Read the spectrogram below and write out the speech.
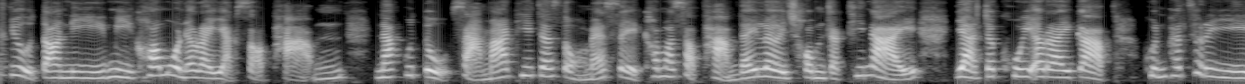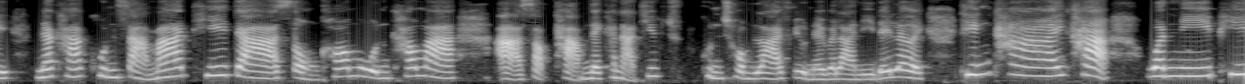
ฟ์อยู่ตอนนี้มีข้อมูลอะไรอยากสอบถาม นักกุตุสามารถที่จะส่งแมสเซจเข้ามาสอบถามได้เลยชมจากที่ไหน อยากจะคุยอะไรกับคุณพัชรีนะคะ คุณสามารถที่จะส่งข้อมูลเข้ามาอาสอบถามในขณะที่ คุณชมไลฟ์อยู่ในเวลานี้ได้เลย ทิ้งท้ายค่ะ วันนี้พี่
